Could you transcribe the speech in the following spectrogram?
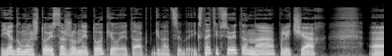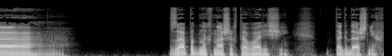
Я думаю, что и сожженный Токио – это акт геноцида. И, кстати, все это на плечах а, западных наших товарищей тогдашних.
